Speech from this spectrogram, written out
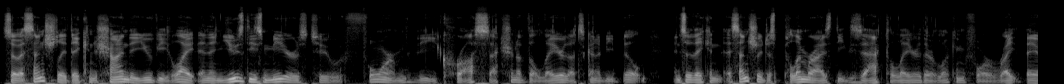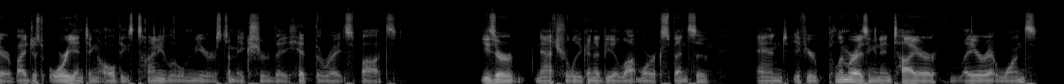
So essentially, they can shine the UV light and then use these mirrors to form the cross section of the layer that's going to be built. And so they can essentially just polymerize the exact layer they're looking for right there by just orienting all these tiny little mirrors to make sure they hit the right spots. These are naturally going to be a lot more expensive. And if you're polymerizing an entire layer at once,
